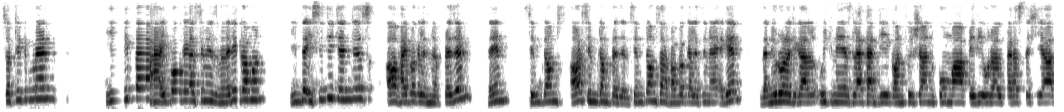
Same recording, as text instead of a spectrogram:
so treatment if the hypocalcemia is very common if the ecg changes of hypocalcemia present then symptoms or symptom present. Symptoms of hypocalcemia again the neurological weakness, lethargy, confusion, coma, perioral paresthesia,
